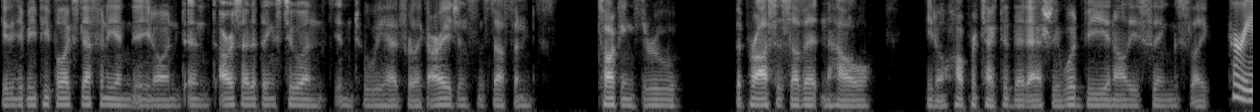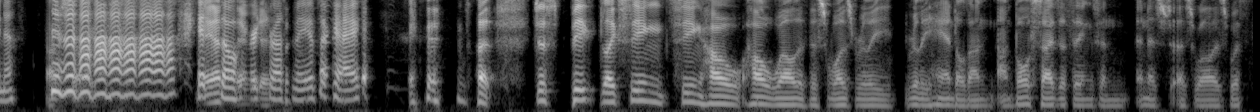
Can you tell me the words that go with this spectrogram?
getting to meet people like Stephanie and, you know, and, and our side of things too, and, and who we had for like our agents and stuff and talking through the process of it and how, you know, how protected that Ashley would be and all these things. Like, Karina. It's Yeah, so hard, it is. trust me. It's okay. but just big like seeing seeing how how well that this was really really handled on on both sides of things and and as as well as with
